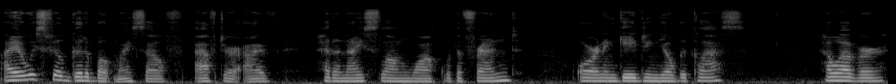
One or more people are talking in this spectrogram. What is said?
I always feel good about myself after I've had a nice long walk with a friend or an engaging yoga class. However,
